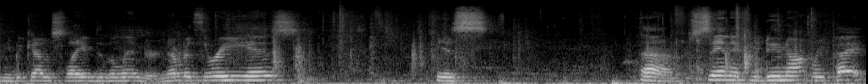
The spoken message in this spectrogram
and you become slave to the lender. Number three is is um, sin if you do not repay.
